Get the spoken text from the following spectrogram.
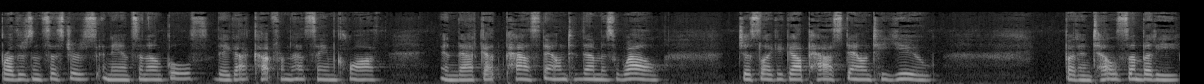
brothers and sisters and aunts and uncles, they got cut from that same cloth and that got passed down to them as well, just like it got passed down to you. But until somebody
